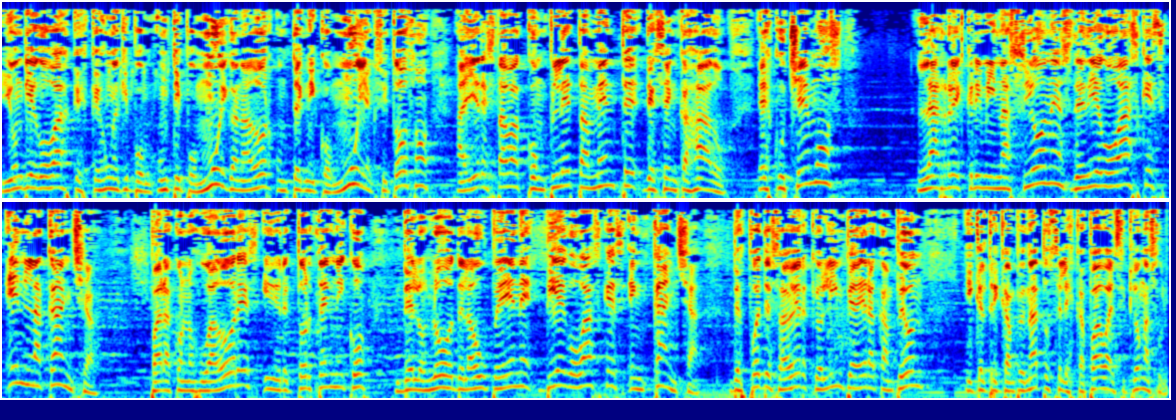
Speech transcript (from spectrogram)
Y un Diego Vázquez, que es un equipo, un tipo muy ganador, un técnico muy exitoso, ayer estaba completamente desencajado. Escuchemos las recriminaciones de Diego Vázquez en la cancha para con los jugadores y director técnico de los Lobos de la UPN, Diego Vázquez en cancha, después de saber que Olimpia era campeón y que el tricampeonato se le escapaba al Ciclón Azul.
